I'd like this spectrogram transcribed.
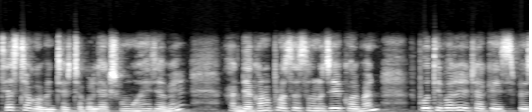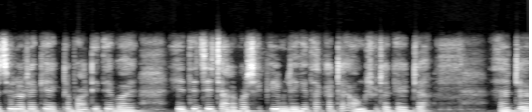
চেষ্টা করবেন, চেষ্টা করলে একসময় হয়ে যাবে। আর দেখানোর প্রসেস অনুযায়ী করবেন। প্রতিবারে এটাকে স্পেচুলাটাকে একটা বাটিতে বা এতে যে চারপাশে ক্রিম লেগে থাকাটা, অংশটাকে এটা এটা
